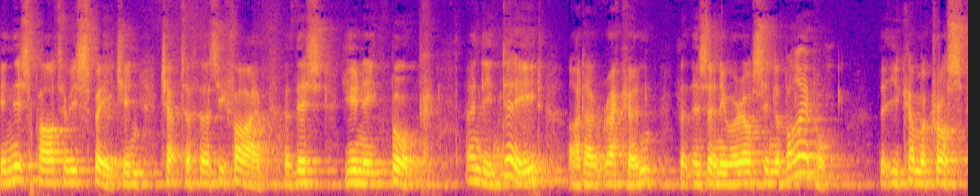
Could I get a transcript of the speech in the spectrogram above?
in this part of his speech in chapter 35 of this unique book. And indeed, I don't reckon that there's anywhere else in the Bible that you come across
